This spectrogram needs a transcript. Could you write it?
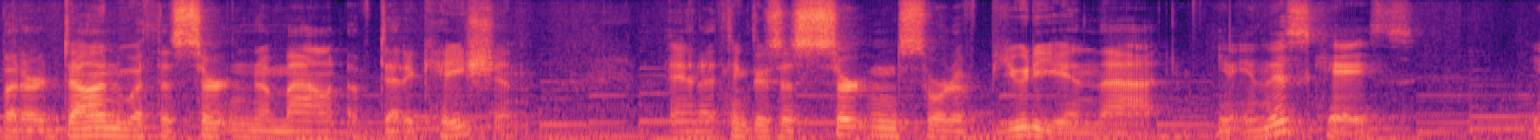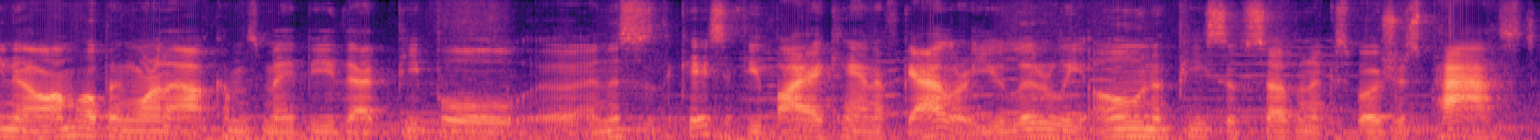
but are done with a certain amount of dedication. And I think there's a certain sort of beauty in that. In this case, you know, I'm hoping one of the outcomes may be that people, uh, and this is the case, if you buy a can of Gallery, you literally own a piece of Southern Exposure's past,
